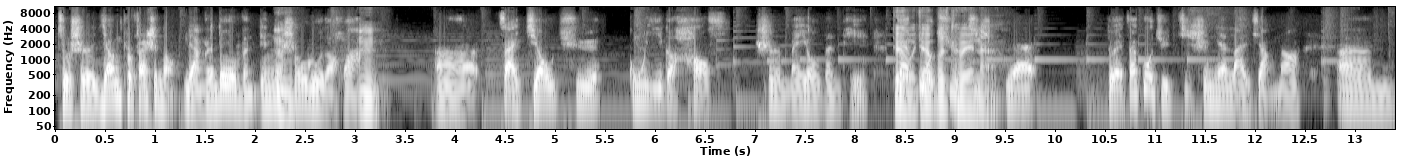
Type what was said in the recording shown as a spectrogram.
就是 young professional 两个人都有稳定的收入的话，嗯呃，在郊区供一个 house。是没有问题。对，我觉得不是特别难。对，在过去几十年来讲呢，嗯，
